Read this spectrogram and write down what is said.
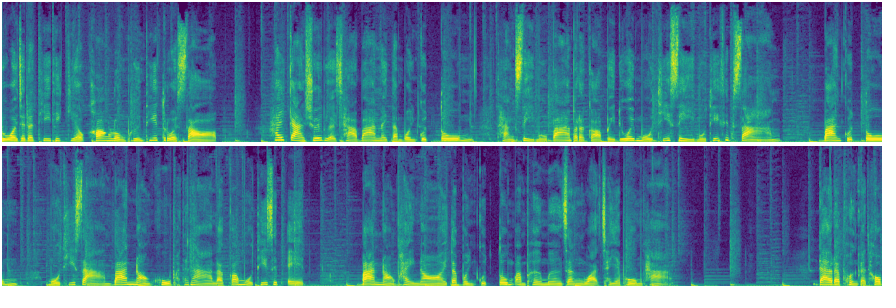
ด้วยเจ้าหน้าที่ที่เกี่ยวข้องลงพื้นที่ตรวจสอบ ให้การช่วยเหลือชาวบ้านในตำบลกุดตุ้ม ทั้ง 4 หมู่บ้านประกอบไปด้วยหมู่ที่ 4 หมู่ที่ 13 บ้านกุดตุ้ม หมู่ที่ 3 บ้านหนองคูพัฒนาแล้วก็หมู่ที่ 11 บ้านหนองไผ่น้อยตำบลกุดตุ้มอำเภอเมืองจังหวัดชัยภูมิค่ะ ได้รับผลกระทบ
